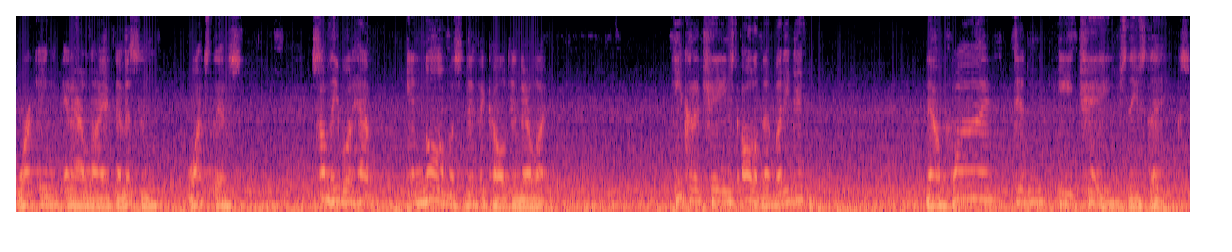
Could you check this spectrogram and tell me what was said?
working in our life. Now listen, watch this. Some people would have enormous difficulty in their life. He could have changed all of that, but he didn't. Now, why didn't he change these things?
